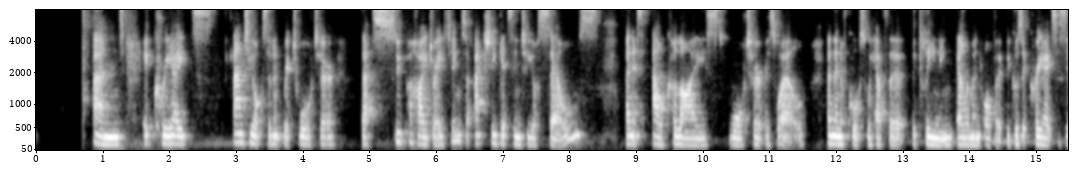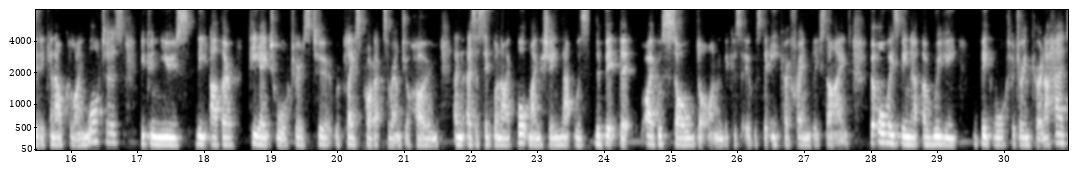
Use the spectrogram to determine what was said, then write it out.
And it creates antioxidant rich water that's super hydrating. So actually gets into your cells and it's alkalized water as well. And then, of course, we have the, the cleaning element of it because it creates acidic and alkaline waters. You can use the other pH waters to replace products around your home. And as I said, when I bought my machine, that was the bit that I was sold on because it was the eco friendly side, but always been a, a really big water drinker. And I had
